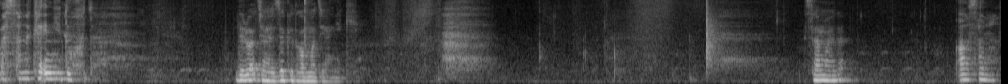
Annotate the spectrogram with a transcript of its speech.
بس أنا كأني دخت. دلوقتي عايزاكي تغمضي عينيكي. سامعة ده؟ آه سمعت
